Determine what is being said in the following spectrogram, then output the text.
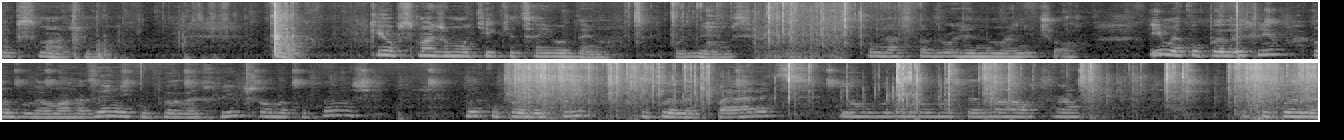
Обсмажимо. Так, поки обсмажимо тільки цей один. Подивимося. У нас на другий немає нічого. І ми купили хліб. Ми були в магазині, купили хліб. Що ми купили? Ми купили хліб, купили перець, його будемо робити завтра. Купили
